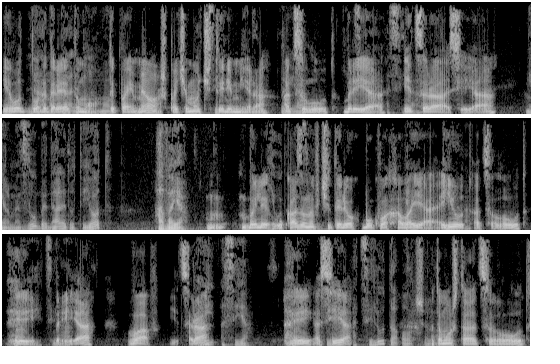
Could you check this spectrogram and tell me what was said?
И вот благодаря этому ты поймешь, почему четыре мира — Ацелут, Брия, Ицера, Асия. были указаны в четырех буквах Хавая. Юд — Ацелут, Гей — Брия, Вав — Яцера, Гей Асия, потому что Ацилут,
